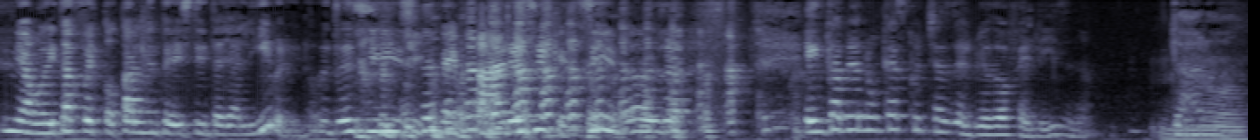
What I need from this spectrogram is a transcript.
Y mi abuelita fue totalmente distinta, ya libre, ¿no? Entonces sí, sí, me parece que sí, ¿no? O sea, En cambio, nunca escuchas del viudo feliz, ¿no? claro. No.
